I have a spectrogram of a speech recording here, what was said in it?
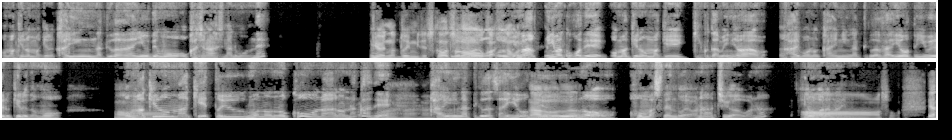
おまけのおまけの会員になってください言うてもおかしな話になるもんね。いや、などういう意味ですか？そのおかしなもの今、今ここでおまけのおまけ聞くためには、ハイボーの会員になってくださいよって言えるけれども、おまけのおまけというもののコーナーの中で、会員になってくださいよっていうのを、本末転倒やわな。違うわな。広がらない。ああ、そう。いや、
